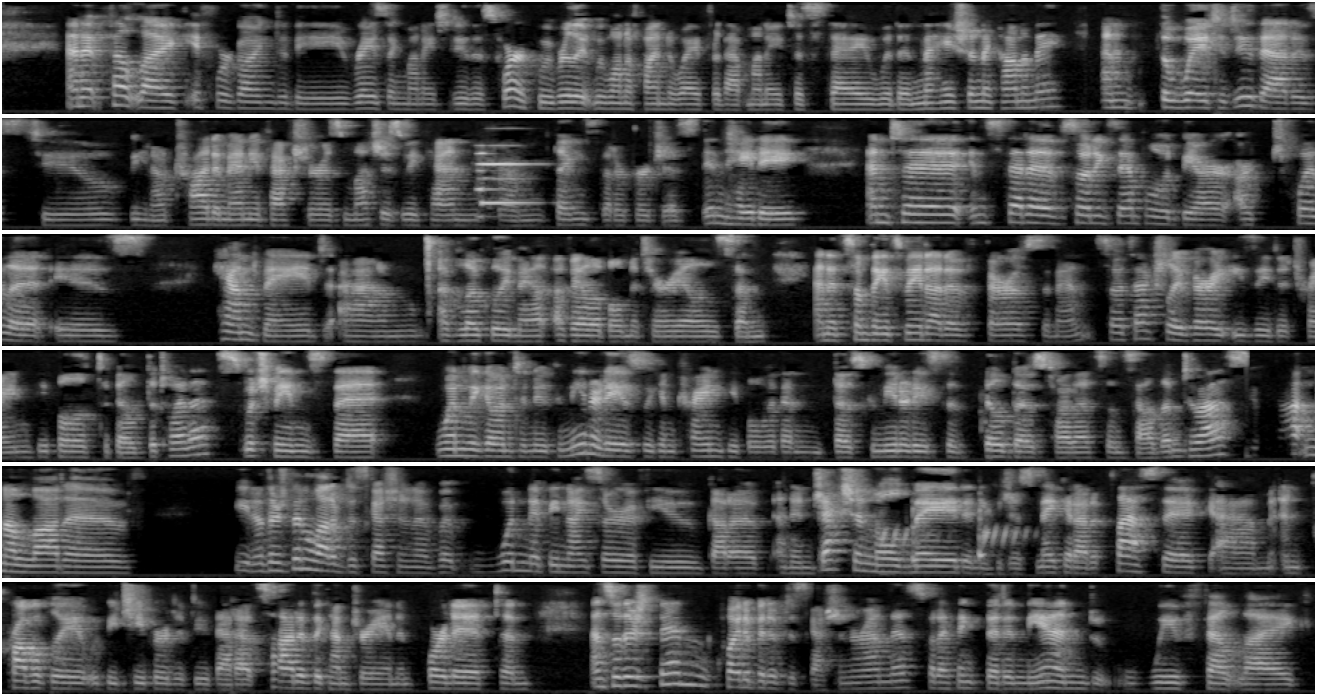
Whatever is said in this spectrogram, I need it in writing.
And it felt like if we're going to be raising money to do this work, we really we want to find a way for that money to stay within the Haitian economy. And the way to do that is to, you know, try to manufacture as much as we can from things that are purchased in Haiti. And to instead of, so an example would be our, our toilet is handmade um, of locally ma- available materials and and it's something it's made out of ferro cement so it's actually very easy to train people to build the toilets which means that when we go into new communities we can train people within those communities to build those toilets and sell them to us. We've gotten a lot of you know, there's been a lot of discussion of, but wouldn't it be nicer if you got a, an injection mold made and you could just make it out of plastic? Um, and probably it would be cheaper to do that outside of the country and import it. And, and so there's been quite a bit of discussion around this, but I think that in the end, we've felt like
